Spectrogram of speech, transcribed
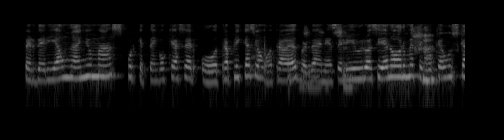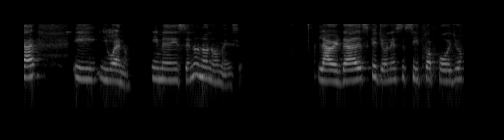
Perdería un año más porque tengo que hacer otra aplicación otra vez, ¿verdad? En ese libro así enorme tengo que buscar. Y, y, bueno, y me dice, no, no, no, me dice. La verdad es que yo necesito apoyo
